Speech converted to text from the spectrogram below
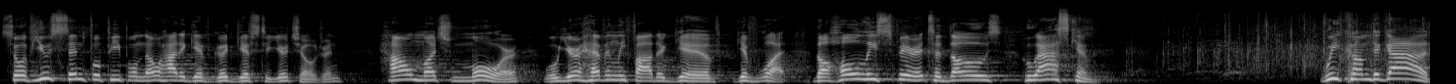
So if you sinful people know how to give good gifts to your children, how much more will your heavenly Father give give what? The Holy Spirit to those who ask him. We come to God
